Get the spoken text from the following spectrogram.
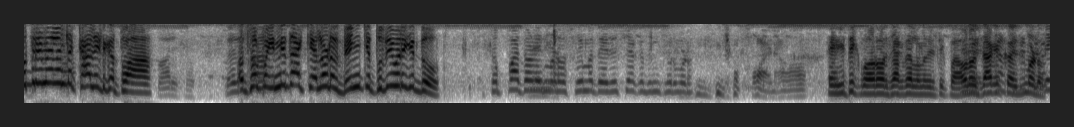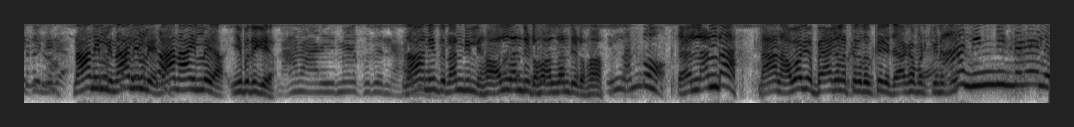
ಅದ್ರ ಮೇಲೆ ಅಂತ ಕಾಲಿಟ್ಕತ್ವಾ ಅದು ಸ್ವಲ್ಪ ಇನ್ನಿದ ಹಾಕಿ ಎಲ್ಲ ನೋಡೋದು ಬೆಂಕಿ ತುದಿವರೆಗಿದ್ದು. ತಪ್ಪ ತೊಳೆದ್ ಮಾಡೋ ಶ್ರೀಮತಿ ಯಶಸ್ವಿ ಹಾಕೋದು ಶುರು ಮಾಡು. ಏ ಇಟಿಕ್ ಬಾ ಅವ್ರವ್ರ ಜಾಗದಲ್ಲಿ ಒಂದು ಇಟಿಕ್ ಅವ್ರವ್ರ ಜಾಗಕ್ಕೆ ಇದು ಮಾಡು. ನಾನಿಲ್ಲಿ ಇಲ್ಲಿ ನಾನು ಇಲ್ಲಯ್ಯ ಈ ಬದಿಗೆ? ನಾನು ಮೇಲೆ ಕೂತಿದ್ನೆ ನಾನಿದ್ದು ನಂದಿಲ್ಲಿ ಹಾ ಅಲ್ಲಿ ನಂದಿಡು ಹಾ ಅಲ್ಲಿ ನಂದಿಡು ಹಾ. ಇಲ್ಲಿ ನಂದು. ಅಲ್ಲಿ ನಂದ? ನಾನು ಅವಾಗ ಬ್ಯಾಗ್ ಎಲ್ಲ ತೆಗೆದಕ್ಕೆ ಜಾಗ ಮಾಡ್ಕೊಂಡಿದ್ದೆ. ನಿನ್ನಿಂದನೇ ಇಲ್ಲ.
